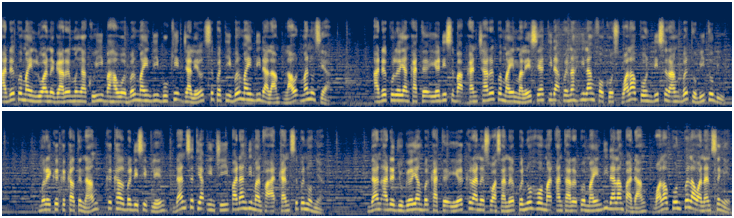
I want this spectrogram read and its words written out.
Ada pemain luar negara mengakui bahawa bermain di Bukit Jalil seperti bermain di dalam laut manusia. Ada pula yang kata ia disebabkan cara pemain Malaysia tidak pernah hilang fokus walaupun diserang bertubi-tubi. Mereka kekal tenang, kekal berdisiplin, dan setiap inci padang dimanfaatkan sepenuhnya. Dan ada juga yang berkata ia kerana suasana penuh hormat antara pemain di dalam padang, walaupun perlawanan sengit.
